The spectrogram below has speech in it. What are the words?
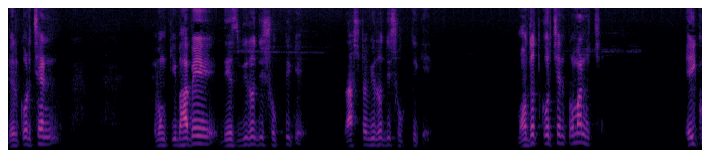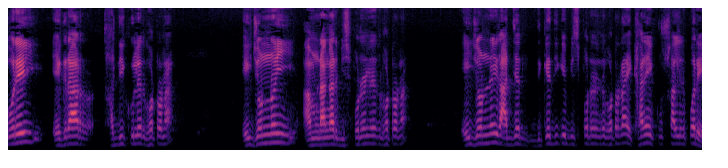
বের করছেন। এবং কীভাবে দেশবিরোধী শক্তিকে রাষ্ট্রবিরোধী শক্তিকে মদত করছেন প্রমাণ হচ্ছে। এই করেই এগরার খাদিকুলের ঘটনা। এই জন্যই আমডাঙ্গার বিস্ফোরণের ঘটনা, এই জন্যই রাজ্যের দিকে দিকে বিস্ফোরণের ঘটনা। এখানে একুশ সালের পরে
